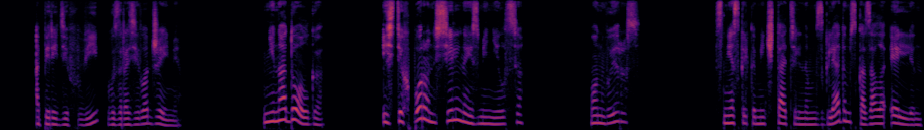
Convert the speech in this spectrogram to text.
— опередив Ви, возразила Джейми. «Ненадолго. И с тех пор он сильно изменился. Он вырос». С несколько мечтательным взглядом сказала Эллин,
